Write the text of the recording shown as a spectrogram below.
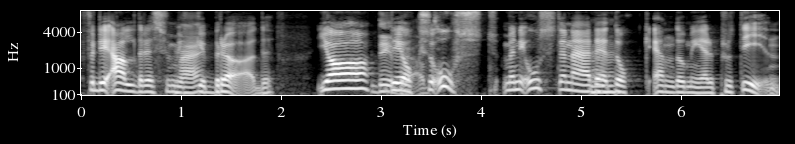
för det är alldeles för mycket Nej. bröd. Ja, det Det är, är bröd. också ost, men i osten är det dock ändå mer protein.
